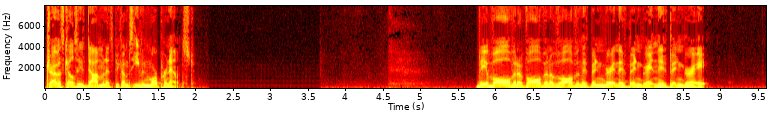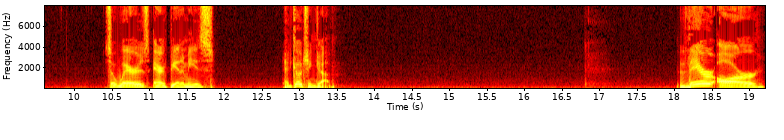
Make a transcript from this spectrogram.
Travis Kelce's dominance becomes even more pronounced. They evolve and evolve and evolve, and they've been great and they've been great and they've been great. So where's Eric Bieniemy's head coaching job? There are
